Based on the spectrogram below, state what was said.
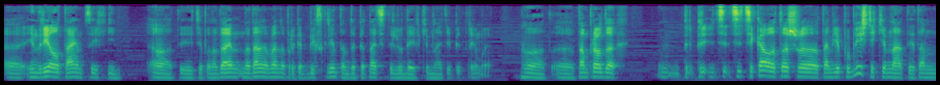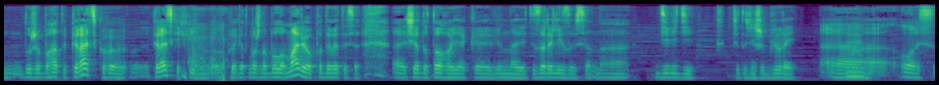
uh, in real time цей фільм. От, і, типу, На дан, на даний момент, наприклад, Screen там до 15 людей в кімнаті підтримує. От, Там, правда. Цікаво, то, що там є публічні кімнати, і там дуже багато піратського, піратських фільмів. Наприклад, можна було Маріо подивитися ще до того, як він навіть зарелізився на DVD. чи точніше Blu-ray. Mm. Ось.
